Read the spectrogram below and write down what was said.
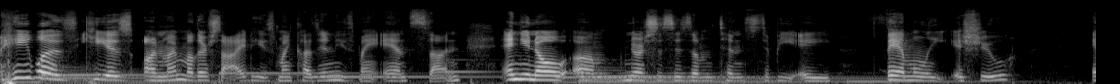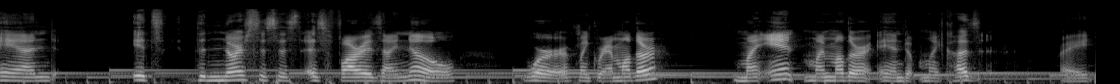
he was he is on my mother's side he's my cousin he's my aunt's son and you know um, narcissism tends to be a family issue and it's the narcissist as far as i know were my grandmother my aunt my mother and my cousin right?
